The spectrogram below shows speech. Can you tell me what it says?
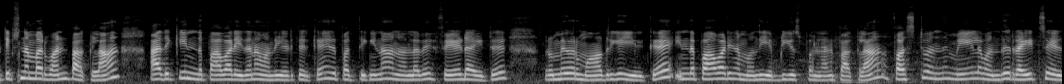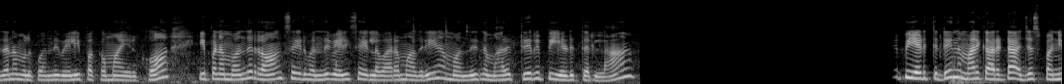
இப்போ டிப்ஸ் நம்பர் ஒன் பார்க்கலாம். அதுக்கு இந்த பாவாடை தான் நான் வந்து எடுத்திருக்கேன். இது பார்த்திங்கன்னா நல்லாவே ஃபேட் ஆகிட்டு ரொம்ப ஒரு மாதிரியே இருக்குது இந்த பாவாடை நம்ம வந்து எப்படி யூஸ் பண்ணலான்னு பார்க்கலாம். ஃபஸ்ட்டு வந்து மேலே வந்து ரைட் சைடு தான் நம்மளுக்கு வந்து வெளிப்பக்கமாக இருக்கும். இப்போ நம்ம வந்து ராங் சைடு வந்து வெளி சைடில் வர மாதிரி நம்ம வந்து இந்த மாதிரி திருப்பி எடுத்துடலாம். திருப்பி எடுத்துகிட்டு இந்த மாதிரி கரெக்டாக அட்ஜஸ்ட் பண்ணி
